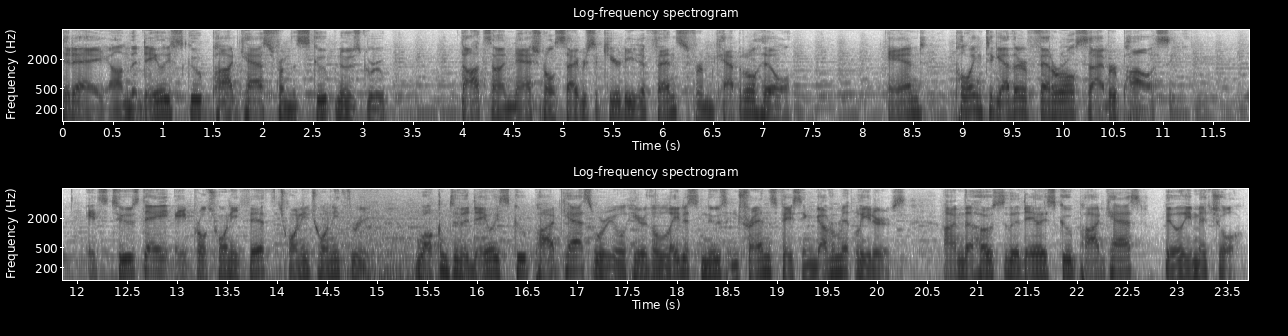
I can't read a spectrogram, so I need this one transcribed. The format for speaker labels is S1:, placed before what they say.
S1: Today on the Daily Scoop podcast from the Scoop News Group, thoughts on national cybersecurity defense from Capitol Hill, and pulling together federal cyber policy. It's Tuesday, April 25th, 2023. Welcome to the Daily Scoop podcast, where you'll hear the latest news and trends facing government leaders. I'm the host of the Daily Scoop podcast, Billy Mitchell.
